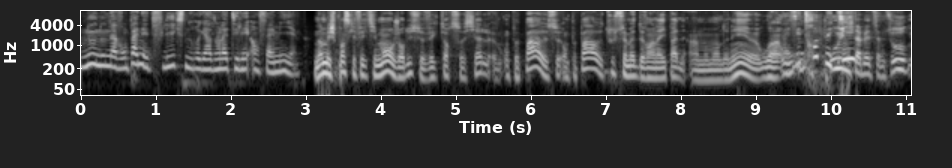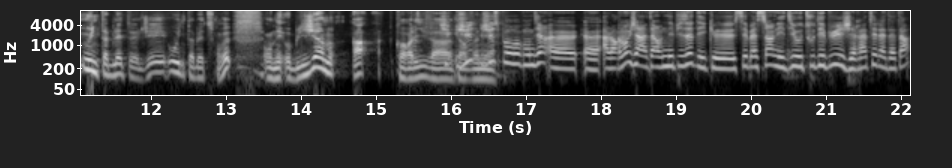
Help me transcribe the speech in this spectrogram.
nous, nous n'avons pas Netflix, nous regardons la télé en famille. Non, mais je pense qu'effectivement, aujourd'hui, ce vecteur social, euh, on peut pas, se- on peut pas tous se mettre devant un iPad à un moment donné, euh, ou un, une tablette Samsung, ou une tablette LG, ou une tablette ce qu'on veut. On est obligé à... Coralie va intervenir. Juste pour rebondir, euh, euh, alors avant que j'ai raté un épisode et que Sébastien l'ait dit au tout début et j'ai raté la data,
